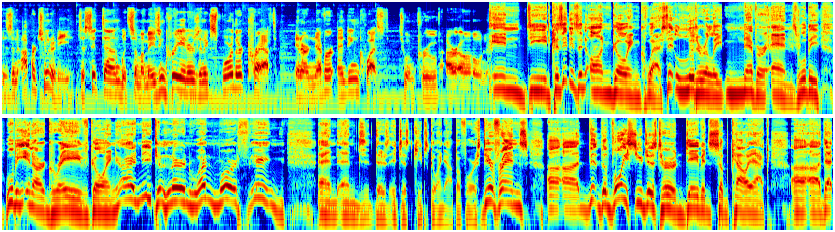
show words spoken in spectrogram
is an opportunity to sit down with some amazing creators and explore their craft in our never ending quest to improve our own. Indeed, because it is an ongoing quest. It literally never ends. We'll be we'll be in our grave going, I need to learn one more thing. And and there's it just keeps going out before us. Dear friends, uh, uh, the, the voice you just heard, David Subkowiak, uh, uh, that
